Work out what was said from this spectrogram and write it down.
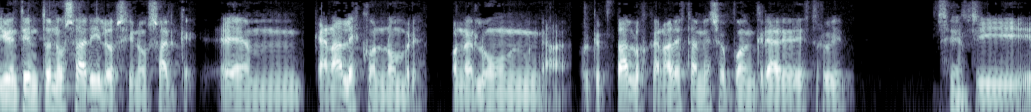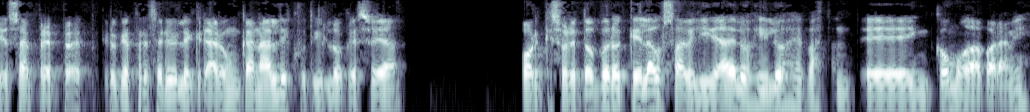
yo intento no usar hilos, sino usar em, canales con nombre. Ponerle un. ah, Porque total, los canales también se pueden crear y destruir. Sí. Sí, o sea, pre- pre- creo que es preferible crear un canal, discutir lo que sea, porque sobre todo porque la usabilidad de los hilos es bastante incómoda para mí.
